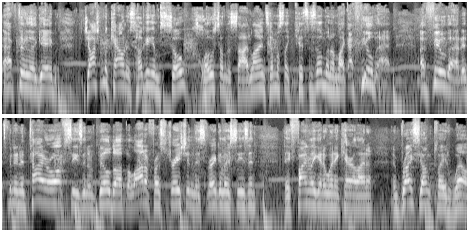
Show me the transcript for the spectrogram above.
After the game, Josh McCown is hugging him so close on the sidelines, he almost like kisses him, and I'm like, I feel that. I feel that. It's been an entire offseason of build up, a lot of frustration this regular season. They finally get a win in Carolina, and Bryce Young played well.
